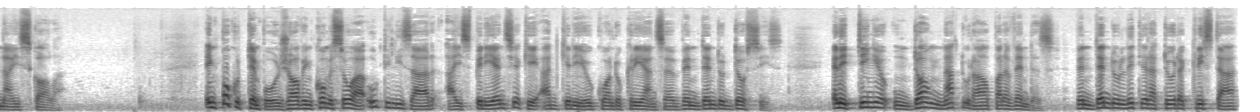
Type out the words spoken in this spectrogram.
na escola. Em pouco tempo, o jovem começou a utilizar a experiência que adquiriu quando criança vendendo doces. Ele tinha um dom natural para vendas, vendendo literatura cristã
